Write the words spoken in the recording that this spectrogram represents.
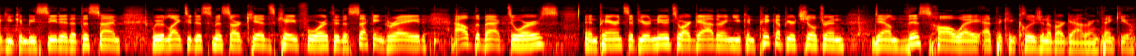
Thank you. you can be seated. At this time, we would like to dismiss our kids K4 through the second grade out the back doors. And parents, if you're new to our gathering, you can pick up your children down this hallway at the conclusion of our gathering. Thank you.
